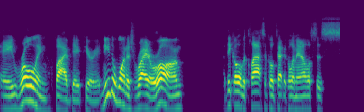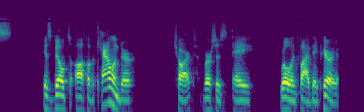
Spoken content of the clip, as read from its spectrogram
a rolling five day period. Neither one is right or wrong. I think all the classical technical analysis is built off of a calendar chart versus a rolling five day period.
